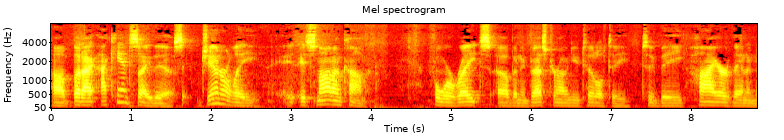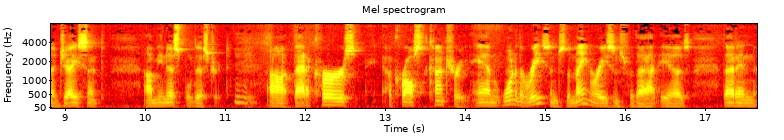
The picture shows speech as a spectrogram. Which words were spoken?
Uh, but I, I, can say this generally, it's not uncommon for rates of an investor owned utility to be higher than an adjacent uh, municipal district. Mm-hmm. Uh, that occurs across the country. And one of the reasons, the main reasons for that, is that in,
